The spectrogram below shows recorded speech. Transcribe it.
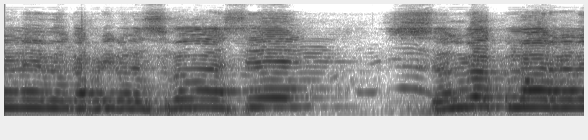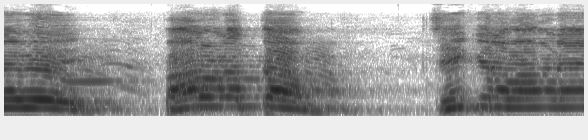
நினைவு கபடி கோலி சிவகாசி செல்வகுமார் நினைவு பால்வனத்தம். சீக்கிரம் வாங்கினே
